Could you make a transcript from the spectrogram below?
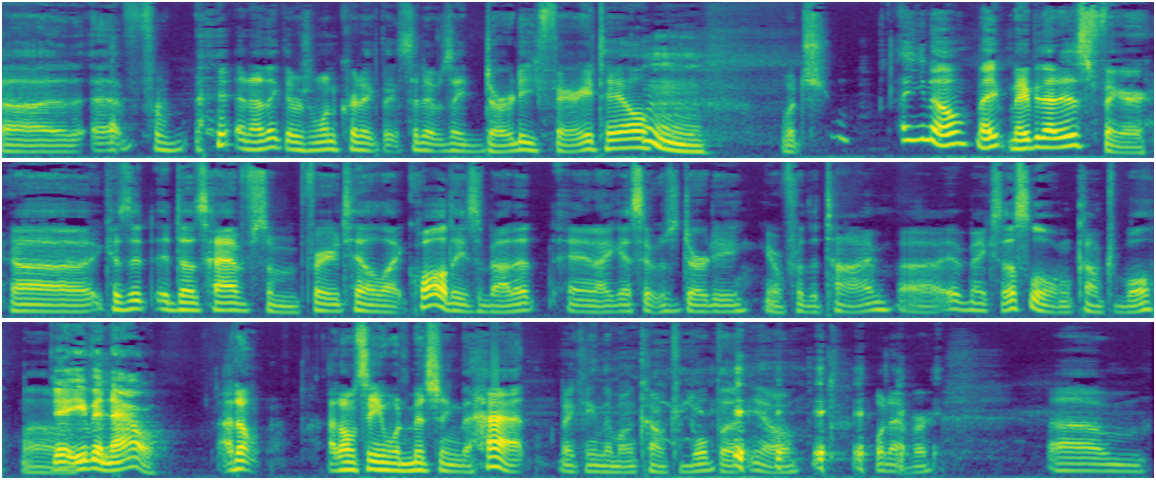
Uh, uh, for, and I think there was one critic that said it was a dirty fairy tale, Hmm. which uh, you know maybe, maybe that is fair because it, it does have some fairy tale like qualities about it, and I guess it was dirty, you know, for the time. Uh, it makes us a little uncomfortable. Um, Yeah, even now. I don't I don't see anyone mentioning the hat making them uncomfortable, but you know, whatever. Um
